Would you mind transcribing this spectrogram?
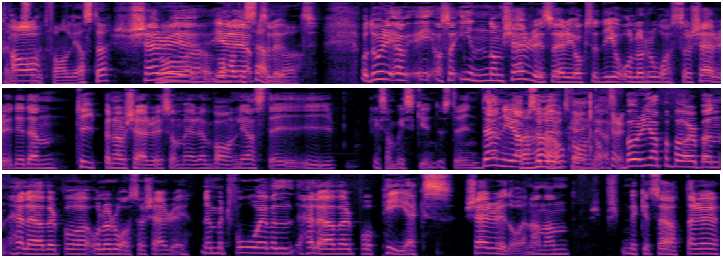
den Ja. absolut vanligaste. Sherry Vad- vad är har vi sen absolut. då? Och då är det, alltså inom sherry så är det ju också, det är ju Oloroso sherry, det är den typen av sherry som är den vanligaste i, i liksom whiskyindustrin. Den är ju Aha, absolut okej, vanligast. okej. Börja på bourbon, häll över på Oloroso sherry. Nummer två är väl häll över på PX sherry då, en annan mycket sötare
